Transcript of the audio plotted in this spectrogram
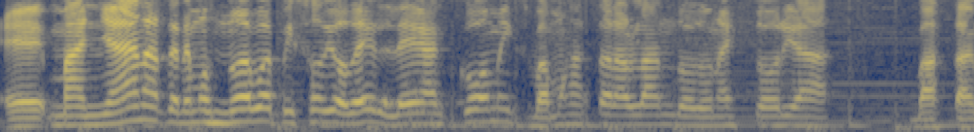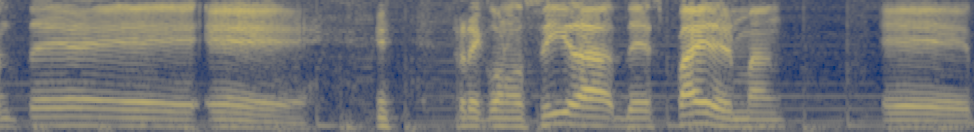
Eh, mañana tenemos nuevo episodio de Legan Comics. Vamos a estar hablando de una historia bastante eh, reconocida de Spider-Man. eh,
